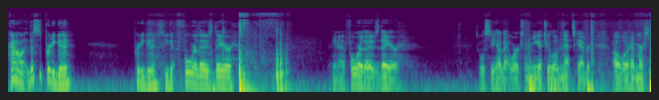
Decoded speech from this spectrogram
Kind of like, this is pretty good. Pretty good. So you get four of those there. You know, four of those there. So we'll see how that works. And then you got your little net scabbard. Oh, Lord have mercy.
